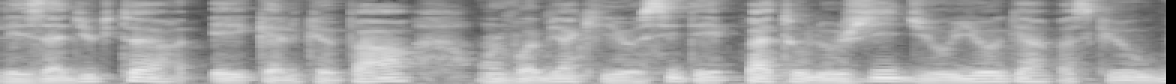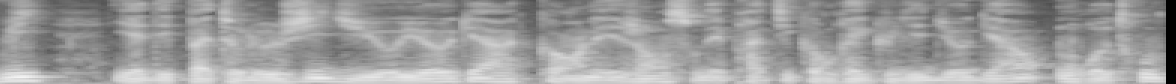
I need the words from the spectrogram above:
les adducteurs. Et quelque part, on voit bien qu'il y a aussi des pathologies du yoga, parce que oui, il y a des pathologies du yoga. Quand les gens sont des pratiquants réguliers de yoga, on retrouve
